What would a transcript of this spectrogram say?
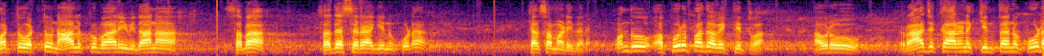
ಮತ್ತು ಒಟ್ಟು ನಾಲ್ಕು ಬಾರಿ ವಿಧಾನ ಸಭಾ ಸದಸ್ಯರಾಗಿನೂ ಕೂಡ ಕೆಲಸ ಮಾಡಿದ್ದಾರೆ. ಒಂದು ಅಪರೂಪದ ವ್ಯಕ್ತಿತ್ವ. ಅವರು ರಾಜಕಾರಣಕ್ಕಿಂತನೂ ಕೂಡ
